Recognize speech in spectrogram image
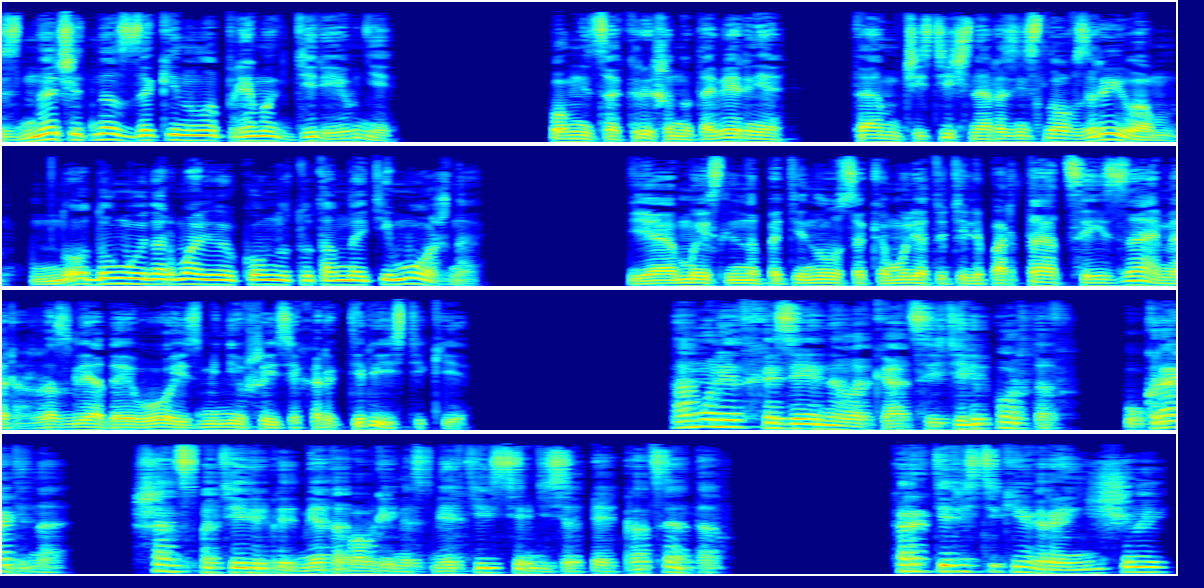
Значит, нас закинуло прямо к деревне. Помнится, крышу на таверне там частично разнесло взрывом, но, думаю, нормальную комнату там найти можно. Я мысленно потянулся к амулету телепортации и замер, разглядывая его изменившиеся характеристики. Амулет хозяина локации телепортов. Украдено. Шанс потери предмета во время смерти 75%. Характеристики ограничены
